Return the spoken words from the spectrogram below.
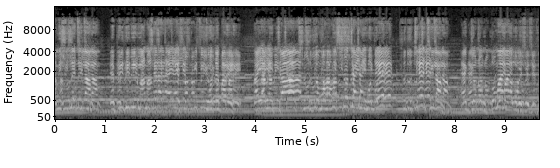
আমি শুনেছিলাম এ পৃথিবীর মানুষেরা চাইলে সবকিছুই হতে পারে তাই আমি চাঁদ সূর্য মহাবিশ্ব চাইনি হতে শুধু চেয়েছিলাম একজন তোমায় ভালোবেসে যেতে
